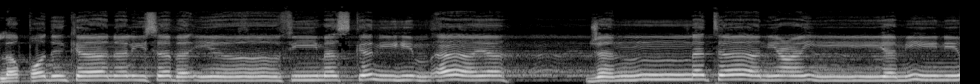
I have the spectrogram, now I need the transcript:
لَقَدْ كَانَ لِسَبَإٍ فِي مَسْكَنِهِمْ آيَةٌ جَنَّتَانِ عَن يَمِينٍ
